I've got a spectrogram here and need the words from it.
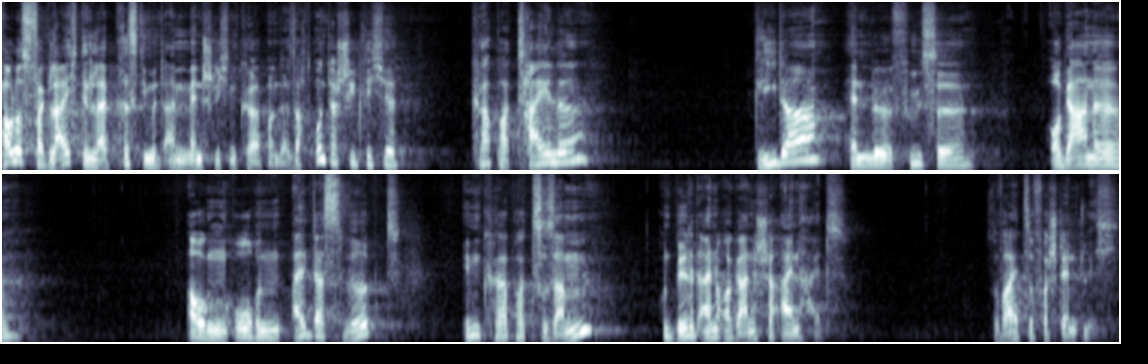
Paulus vergleicht den Leib Christi mit einem menschlichen Körper und er sagt, unterschiedliche Körperteile, Glieder, Hände, Füße, Organe, Augen, Ohren, all das wirkt im Körper zusammen und bildet eine organische Einheit. Soweit so verständlich.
